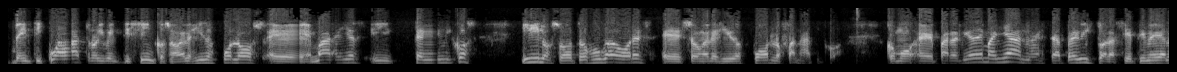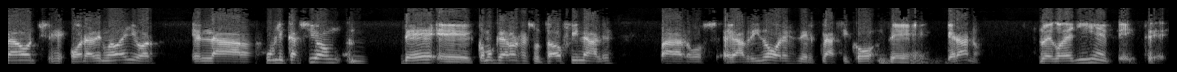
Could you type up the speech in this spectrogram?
24 y 25 son elegidos por los eh, managers y técnicos y los otros jugadores eh, son elegidos por los fanáticos. Como eh, para el día de mañana está previsto a las siete y media de la noche, hora de Nueva York, la publicación de eh, cómo quedaron los resultados finales para los eh, abridores del clásico de verano. Luego de allí este,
